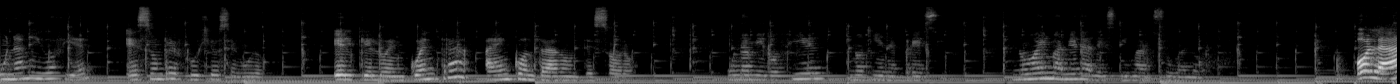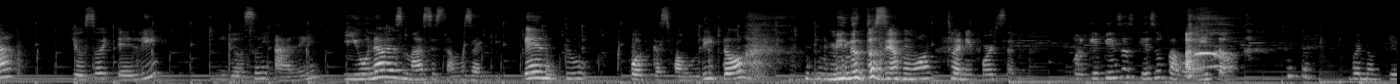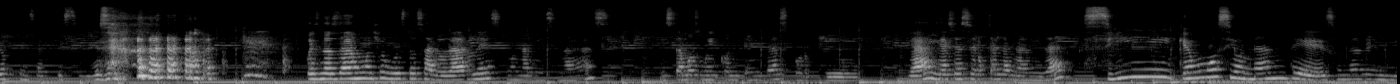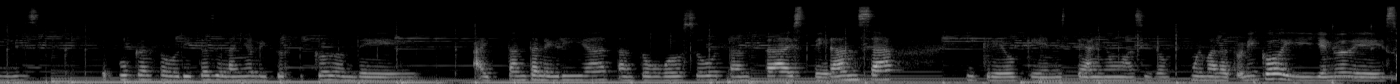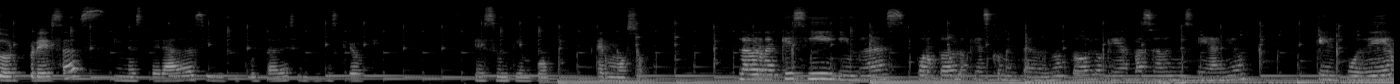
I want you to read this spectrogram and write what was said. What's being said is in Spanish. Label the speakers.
Speaker 1: Un amigo fiel es un refugio seguro. El que lo encuentra ha encontrado un tesoro.
Speaker 2: Un amigo fiel no tiene precio. No hay manera de estimar su valor.
Speaker 1: Hola, yo soy Eli.
Speaker 2: Y yo soy Ale.
Speaker 1: Y una vez más estamos aquí en tu podcast favorito, Minutos de Amor 24/7.
Speaker 2: ¿Por qué piensas que es su favorito?
Speaker 1: Bueno, quiero pensar que sí.
Speaker 2: pues nos da mucho gusto saludarles una vez más. Estamos muy contentas porque ya, ya se acerca la Navidad.
Speaker 1: Sí, qué emocionante. Es una de mis épocas favoritas del año litúrgico donde hay tanta alegría, tanto gozo, tanta esperanza y creo que en este año ha sido muy malatónico y lleno de sorpresas inesperadas y dificultades, entonces creo que es un tiempo hermoso.
Speaker 2: La verdad que sí, y más por todo lo que has comentado, ¿no? Todo lo que ha pasado en este año, el poder...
